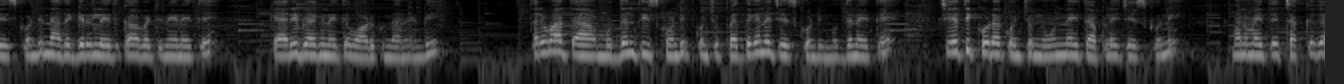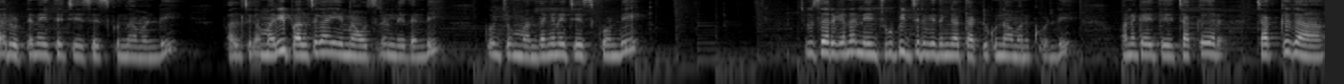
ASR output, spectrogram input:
చేసుకోండి. నా దగ్గర లేదు కాబట్టి నేనైతే క్యారీ బ్యాగ్ని అయితే వాడుకున్నానండి. తర్వాత ముద్దను తీసుకోండి. కొంచెం పెద్దగానే చేసుకోండి ముద్దనైతే. చేతికి కూడా కొంచెం నూనె అయితే అప్లై చేసుకొని మనమైతే చక్కగా రొట్టెనైతే చేసేసుకుందామండి. పలచగా మరీ పలచగా ఏమీ అవసరం లేదండి. కొంచెం మందంగానే చేసుకోండి. చూసారు కదా నేను చూపించిన విధంగా తట్టుకున్నాం అనుకోండి. మనకైతే చక్కగా చక్కగా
